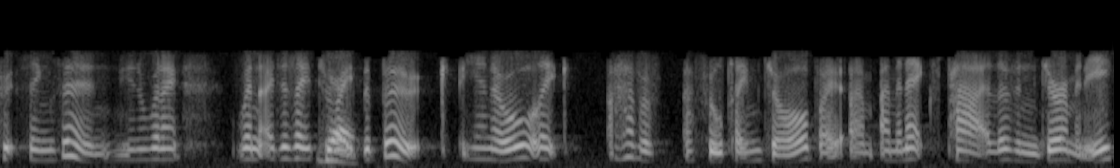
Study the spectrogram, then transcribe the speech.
put things in. You know, when I when I decided to Yes. write the book, you know, like I have a, a full time job. I, I'm, I'm an expat. I live in Germany.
